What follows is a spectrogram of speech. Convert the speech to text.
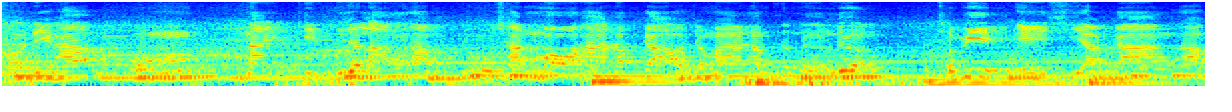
สวัสดีครับ ผมนายกิตบุญยรังค์ครับ อยู่ชั้นม 5 ทับ9จะมานำเสนอเรื่องทวีปเอเชียกลางครับ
